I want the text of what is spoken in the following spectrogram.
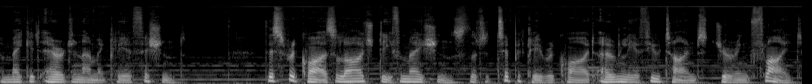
and make it aerodynamically efficient. This requires large deformations that are typically required only a few times during flight,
